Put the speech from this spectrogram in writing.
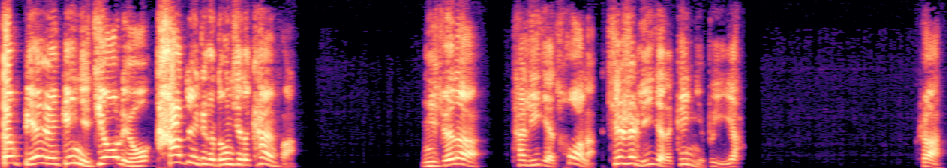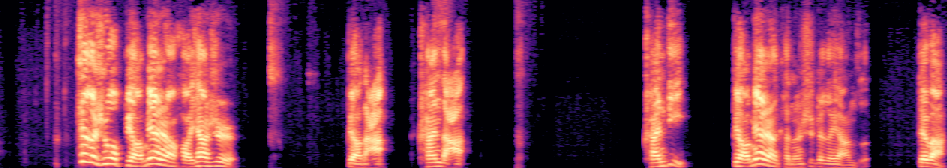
当别人给你交流他对这个东西的看法，你觉得他理解错了，其实理解的跟你不一样，是吧？这个时候表面上好像是表达、传达、传递，表面上可能是这个样子，对吧？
